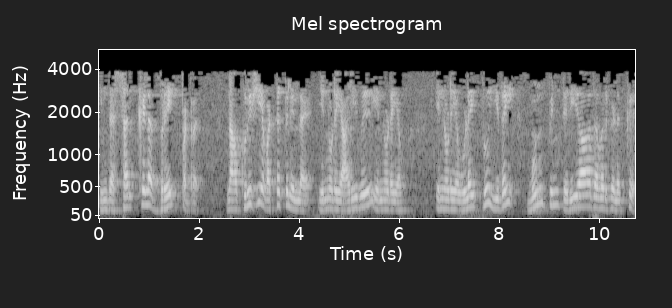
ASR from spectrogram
இந்த சர்க்கிளை பிரேக் பண்றது. நான் குறுகிய வட்டத்தில் இல்லை. என்னுடைய அறிவு என்னுடைய என்னுடைய உழைப்பு இதை முன்பின் தெரியாதவர்களுக்கு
